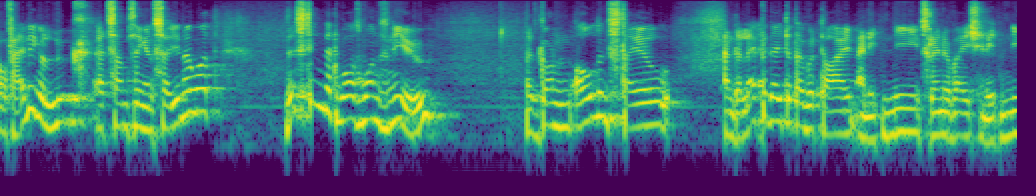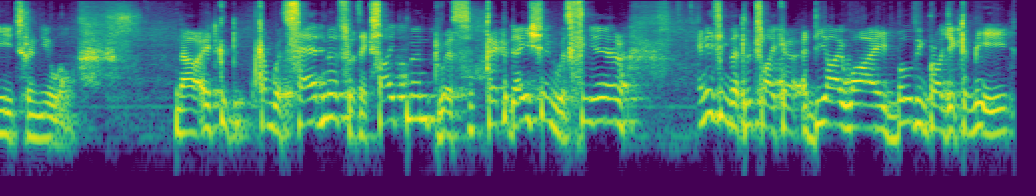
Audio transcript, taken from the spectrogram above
of having a look at something and say, you know what? This thing that was once new has gone old and stale and dilapidated over time, and it needs renovation, it needs renewal. Now, it could come with sadness, with excitement, with trepidation, with fear. Anything that looks like a, a DIY building project to me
